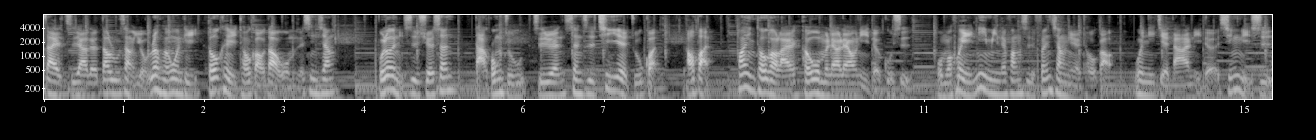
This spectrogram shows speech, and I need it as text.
在职涯的道路上有任何问题，都可以投稿到我们的信箱。不论你是学生、打工族、职员，甚至企业主管、老板，欢迎投稿来和我们聊聊你的故事。我们会以匿名的方式分享你的投稿，为你解答你的心理事。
